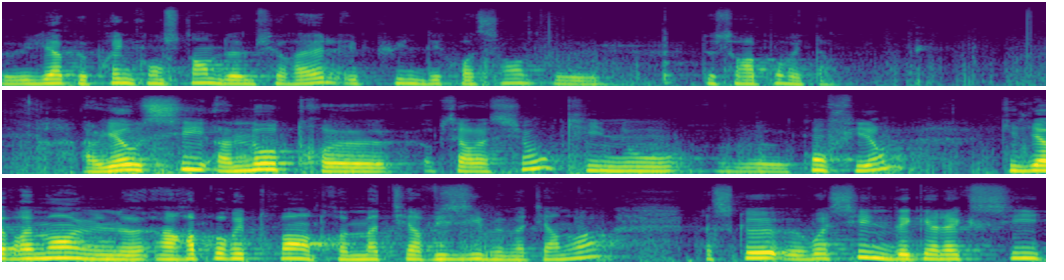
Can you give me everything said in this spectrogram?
il y a à peu près une constante de M sur L et puis une décroissance de, de ce rapport état. Alors, il y a aussi une autre observation qui nous confirme qu'il y a vraiment un rapport étroit entre matière visible et matière noire, parce que voici une des galaxies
